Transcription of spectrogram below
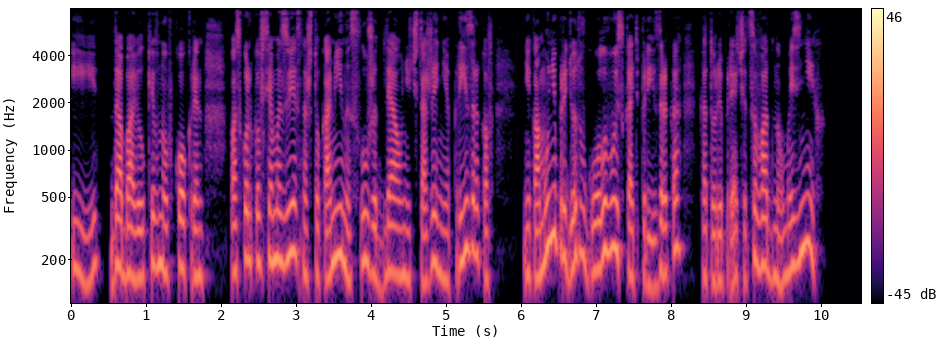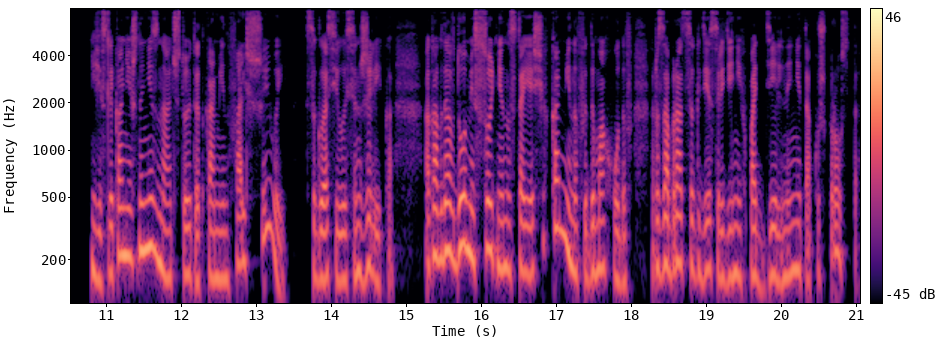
И, — добавил кивнув Кокрин, — поскольку всем известно, что камины служат для уничтожения призраков, никому не придет в голову искать призрака, который прячется в одном из них. Если, конечно, не знать, что этот камин фальшивый, — согласилась Анжелика. А когда в доме сотни настоящих каминов и дымоходов, разобраться, где среди них поддельный, не так уж просто.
